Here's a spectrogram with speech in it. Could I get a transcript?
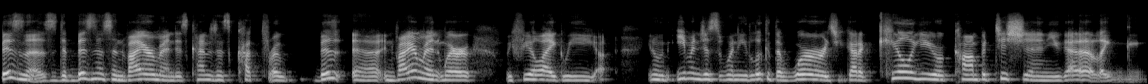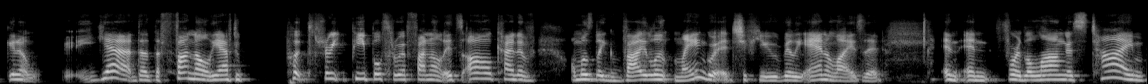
business. The business environment is kind of this cutthroat uh, environment where we feel like we you know even just when you look at the words you got to kill your competition. You got to like you know yeah the, the funnel you have to put three people through a funnel it's all kind of almost like violent language if you really analyze it. And and for the longest time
